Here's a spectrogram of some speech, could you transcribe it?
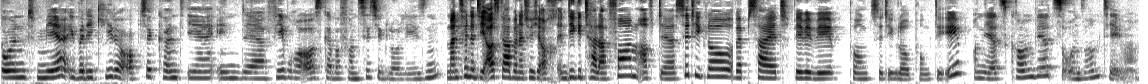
Und mehr über die Kido-Optik könnt ihr in der Februar-Ausgabe von Cityglow lesen. Man findet die Ausgabe natürlich auch in digitaler Form auf der Cityglow-Website www.cityglow.de. Und jetzt kommen wir zu unserem Thema.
